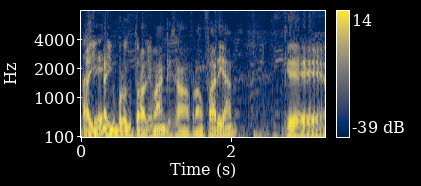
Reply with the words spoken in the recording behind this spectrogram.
¿Ah, hay, sí? hay un productor alemán que se llama Fran Farian que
